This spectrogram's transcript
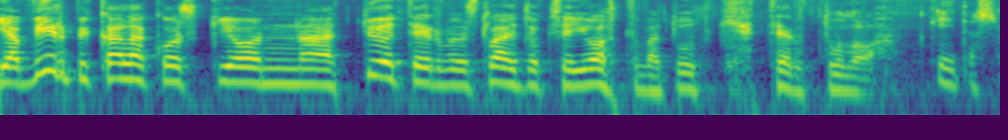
Ja Virpi Kalakoski on työterveyslaitoksen johtava tutkija. Tervetuloa. Kiitos.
